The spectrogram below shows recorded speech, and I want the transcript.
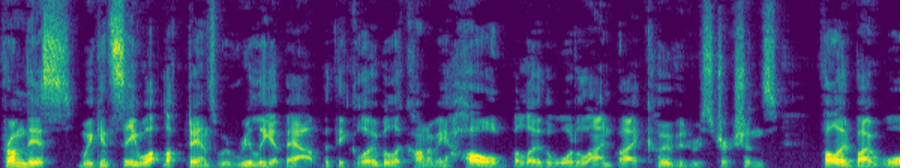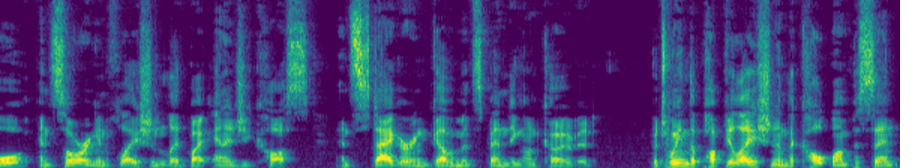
From this, we can see what lockdowns were really about, with the global economy holed below the waterline by COVID restrictions, followed by war and soaring inflation led by energy costs and staggering government spending on COVID. Between the population and the cult 1%,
